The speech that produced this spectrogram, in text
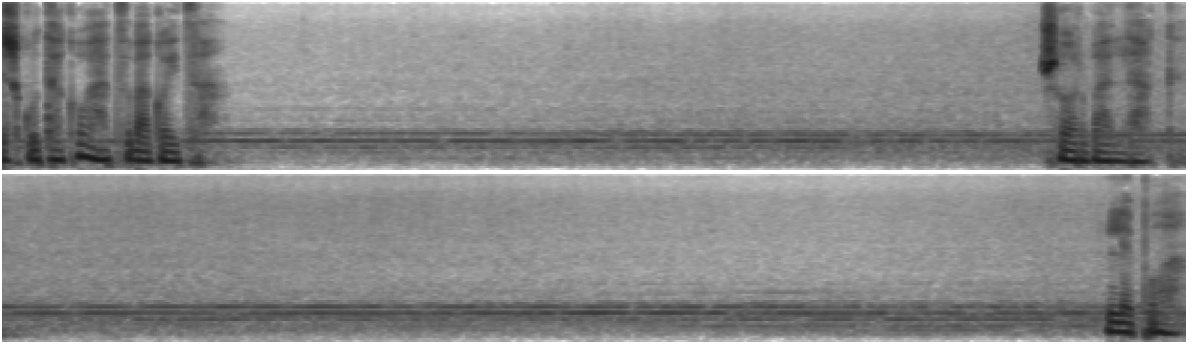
eskutako atz bakoitza. Sorbaldak. Lepoa.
